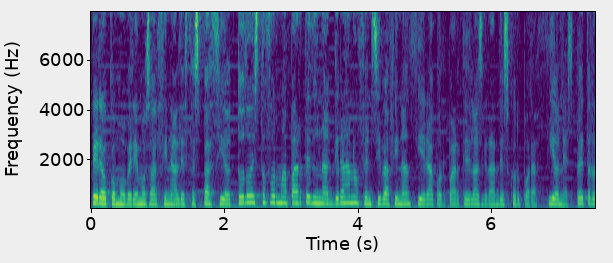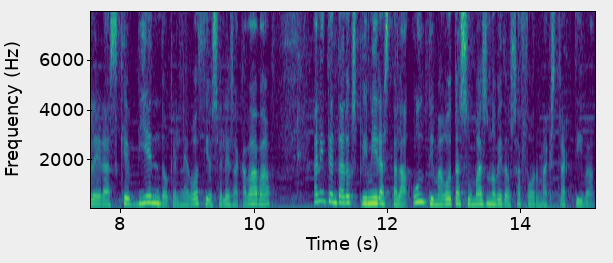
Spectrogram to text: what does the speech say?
Pero como veremos al final de este espacio, todo esto forma parte de una gran ofensiva financiera por parte de las grandes corporaciones petroleras que, viendo que el negocio se les acababa, han intentado exprimir hasta la última gota su más novedosa forma extractiva.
